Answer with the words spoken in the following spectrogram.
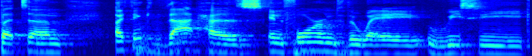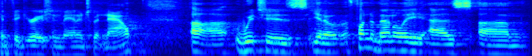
But um, I think that has informed the way we see configuration management now, uh, which is you know, fundamentally as, um,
